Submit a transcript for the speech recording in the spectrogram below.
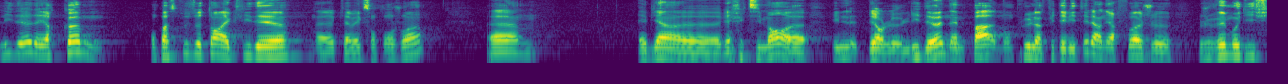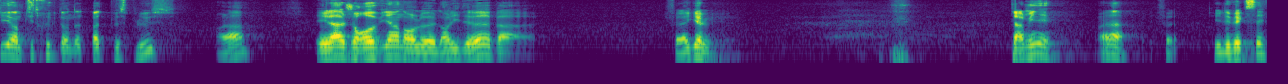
l'IDE d'ailleurs, comme on passe plus de temps avec l'IDE euh, qu'avec son conjoint, euh, eh bien, euh, effectivement, d'ailleurs, l'IDE n'aime pas non plus l'infidélité. La dernière fois, je, vais modifier un petit truc dans Notepad++, voilà, et là, je reviens dans l'IDE, dans bah, il fait la gueule. Terminé. Voilà. Il est vexé.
